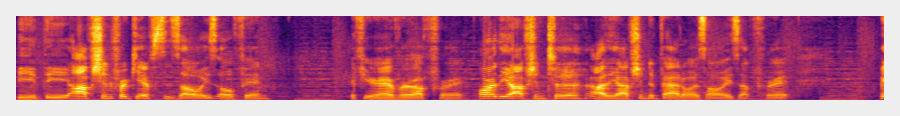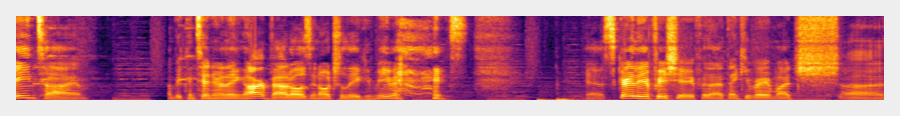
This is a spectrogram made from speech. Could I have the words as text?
the the option for gifts is always open if you're ever up for it. Or the option to or the option to battle is always up for it. Meantime, I'll be continuing our battles in Ultra League Remix. yes, greatly appreciate for that. Thank you very much, uh.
